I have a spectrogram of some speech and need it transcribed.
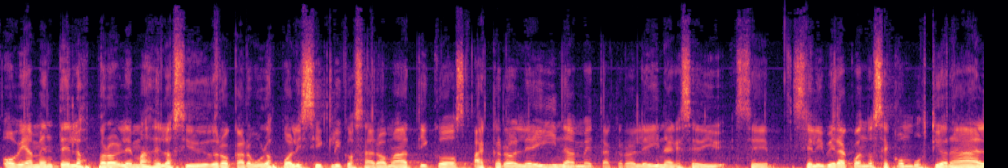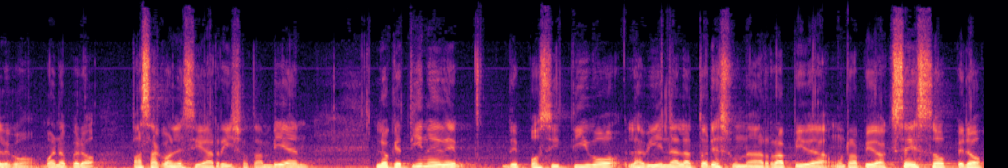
obviamente los problemas de los hidrocarburos policíclicos aromáticos, acroleína, metacroleína, que se, libera cuando se combustiona algo. Bueno, pero pasa con el cigarrillo también. Lo que tiene de, de positivo la vía inhalatoria es una rápida, un rápido acceso, pero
